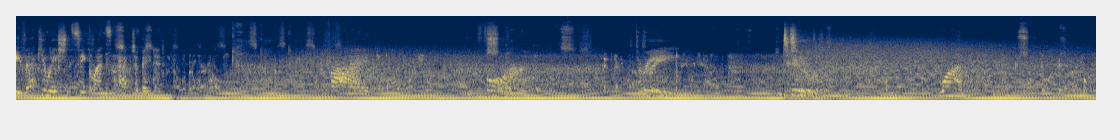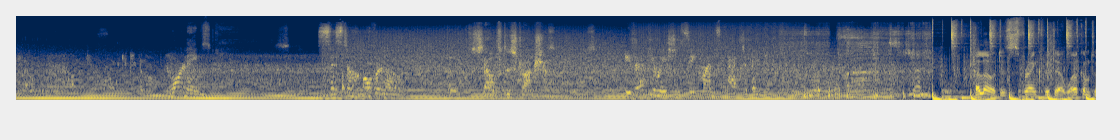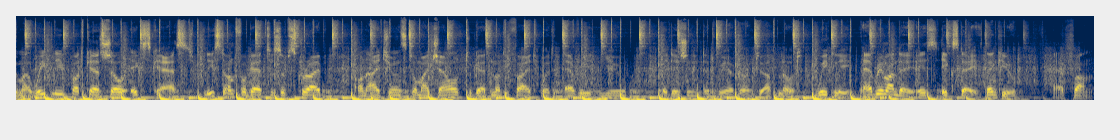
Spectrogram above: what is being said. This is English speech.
Evacuation sequence activated. Five, four, three, two, one. Warning. System overload. Self-destruction. Evacuation sequence activated. Hello, this is Frank Witter. Welcome to my weekly podcast show Xcast. Please don't forget to subscribe on iTunes to my channel to get notified with every new edition that we are going to upload weekly. Every Monday is X Day. Thank you. Have fun.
